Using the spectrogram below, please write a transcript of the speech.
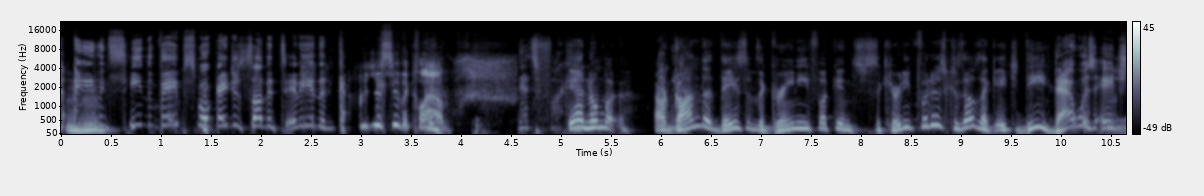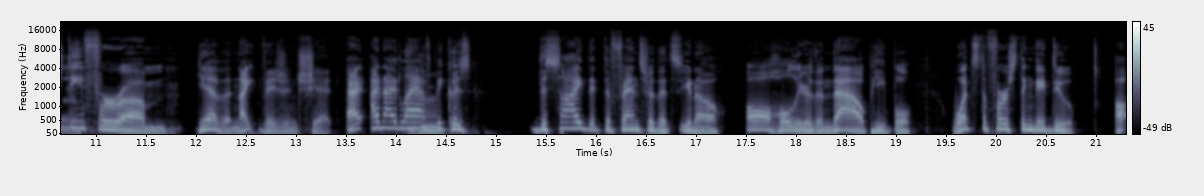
I didn't Mhm. even see the vape smoke. I just saw the titty and the. You just see the cloud. That's fucking. Yeah, no more. Are gone the days of the grainy fucking security footage? Because that was like HD. That was Mm-hmm. HD for um yeah the night vision shit. I, and I laugh Mhm. because the side that defends her, that's you know all holier than thou people. What's the first thing they do? Uh,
